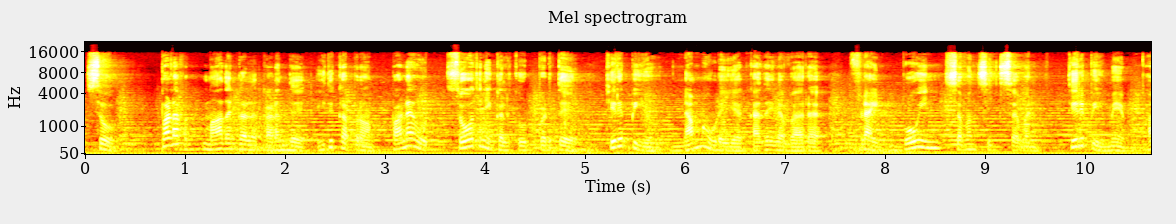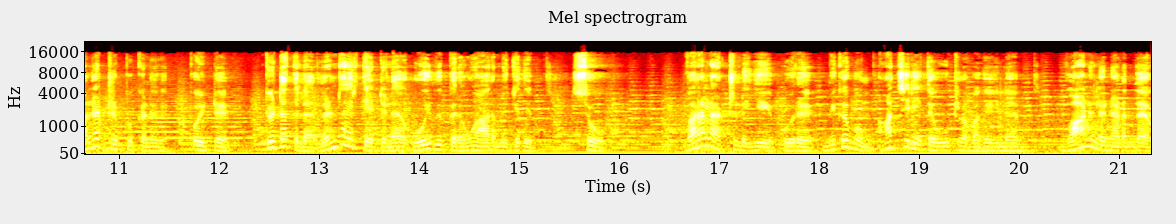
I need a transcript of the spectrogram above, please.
ஸோ பல மாதங்களை கடந்து இதுக்கப்புறம் பல சோதனைகளுக்கு உட்படுத்து திருப்பியும் நம்ம உடைய கதையில் வர flight Boeing seven six seven திருப்பியுமே பல ட்ரிப்புகளுக்கு போயிட்டு கிட்டத்தில் ரெண்டாயிரத்தி எட்டில் ஓய்வு பெறவும் ஆரம்பிக்குது. ஸோ வரலாற்றிலேயே ஒரு மிகவும் ஆச்சரியத்தை ஊற்றுற வகையில் வானில் நடந்த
